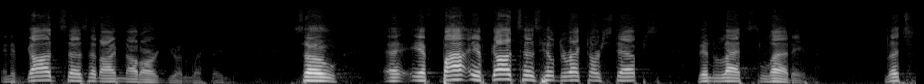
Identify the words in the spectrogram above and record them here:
And if God says it, I'm not arguing with him. So uh, if, by, if God says he'll direct our steps, then let's let him. Let's,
